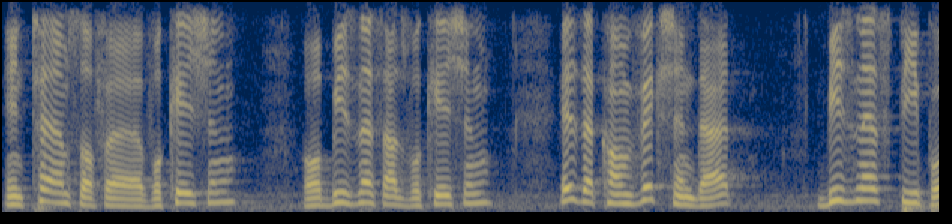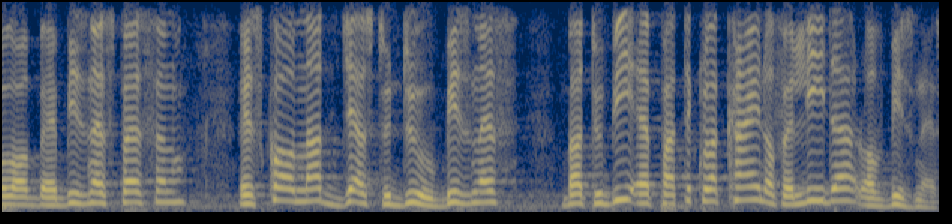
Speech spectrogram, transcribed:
in terms of uh, vocation or business as vocation is the conviction that business people or a business person is called not just to do business, but to be a particular kind of a leader of business.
